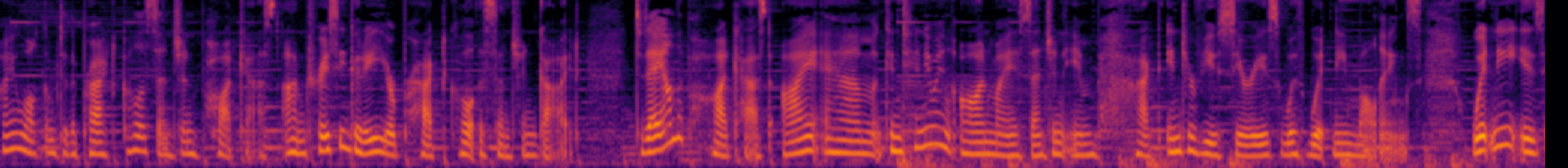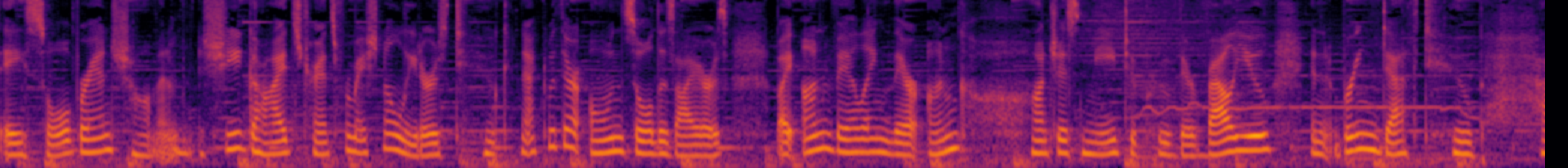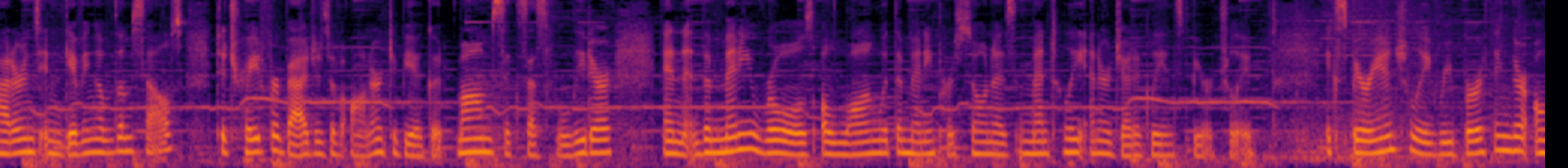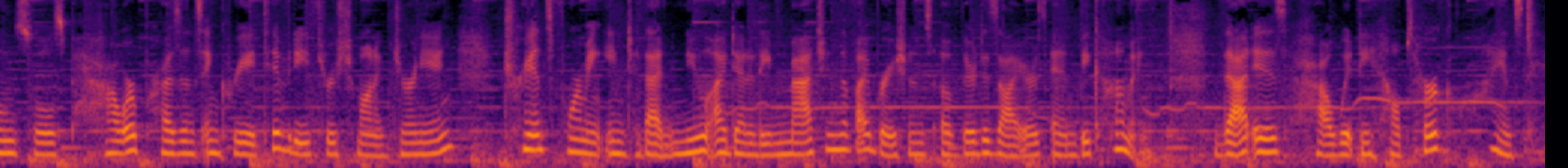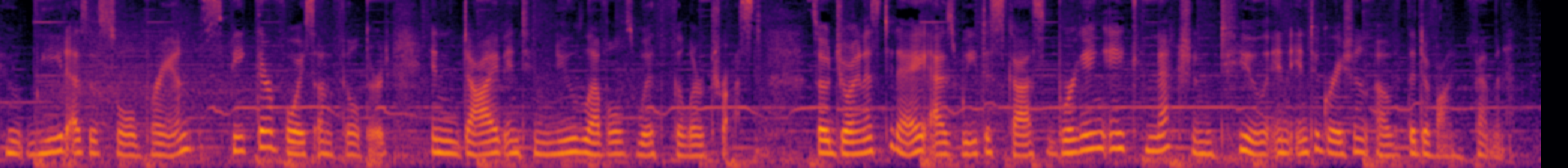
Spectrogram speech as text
Hi, and welcome to the Practical Ascension Podcast. I'm Tracy Goody, your Practical Ascension Guide. Today on the podcast, I am continuing on my Ascension Impact interview series with Whitney Mullings. Whitney is a soul brand shaman. She guides transformational leaders to connect with their own soul desires by unveiling their unconscious need to prove their value and bring death to patterns in giving of themselves to trade for badges of honor to be a good mom, successful leader, and the many roles along with the many personas mentally, energetically, and spiritually. Experientially rebirthing their own soul's power, presence, and creativity through shamanic journeying, transforming into that new identity, matching the vibrations of their desires and becoming. That is how Whitney helps her clients to lead as a soul brand, speak their voice unfiltered, and dive into new levels with filler trust. So join us today as we discuss bringing a connection to an integration of the divine feminine.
